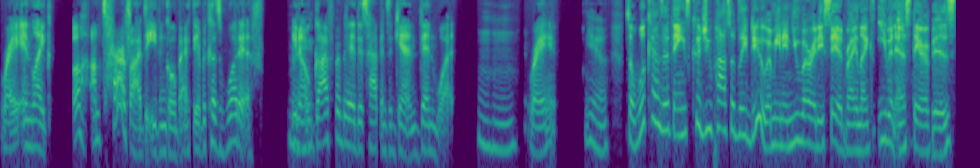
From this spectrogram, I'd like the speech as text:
right? And like, oh, I'm terrified to even go back there because what if, right. you know, God forbid this happens again, then what? Mm-hmm. Right? Yeah. So what kinds of things could you possibly do? I mean, and you've already said, right? Like even as therapists,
